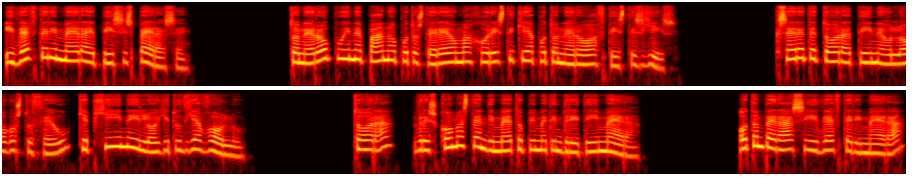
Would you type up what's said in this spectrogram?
Η δεύτερη μέρα επίσης πέρασε. Το νερό που είναι πάνω από το στερέωμα χωρίστηκε από το νερό αυτής της γης. Ξέρετε τώρα τι είναι ο λόγος του Θεού και ποιοι είναι οι λόγοι του διαβόλου. Τώρα, βρισκόμαστε αντιμέτωποι με την τρίτη ημέρα. Όταν περάσει η δεύτερη μέρα,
